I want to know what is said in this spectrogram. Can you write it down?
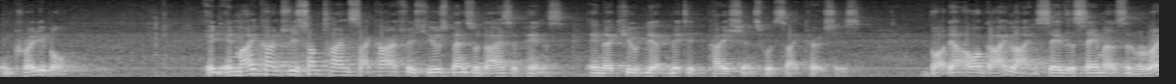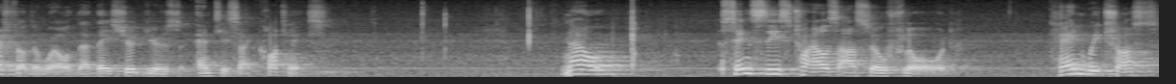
incredible. In, in my country, sometimes psychiatrists use benzodiazepines in acutely admitted patients with psychosis. But our guidelines say the same as in the rest of the world, that they should use antipsychotics. Now, since these trials are so flawed, can we trust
